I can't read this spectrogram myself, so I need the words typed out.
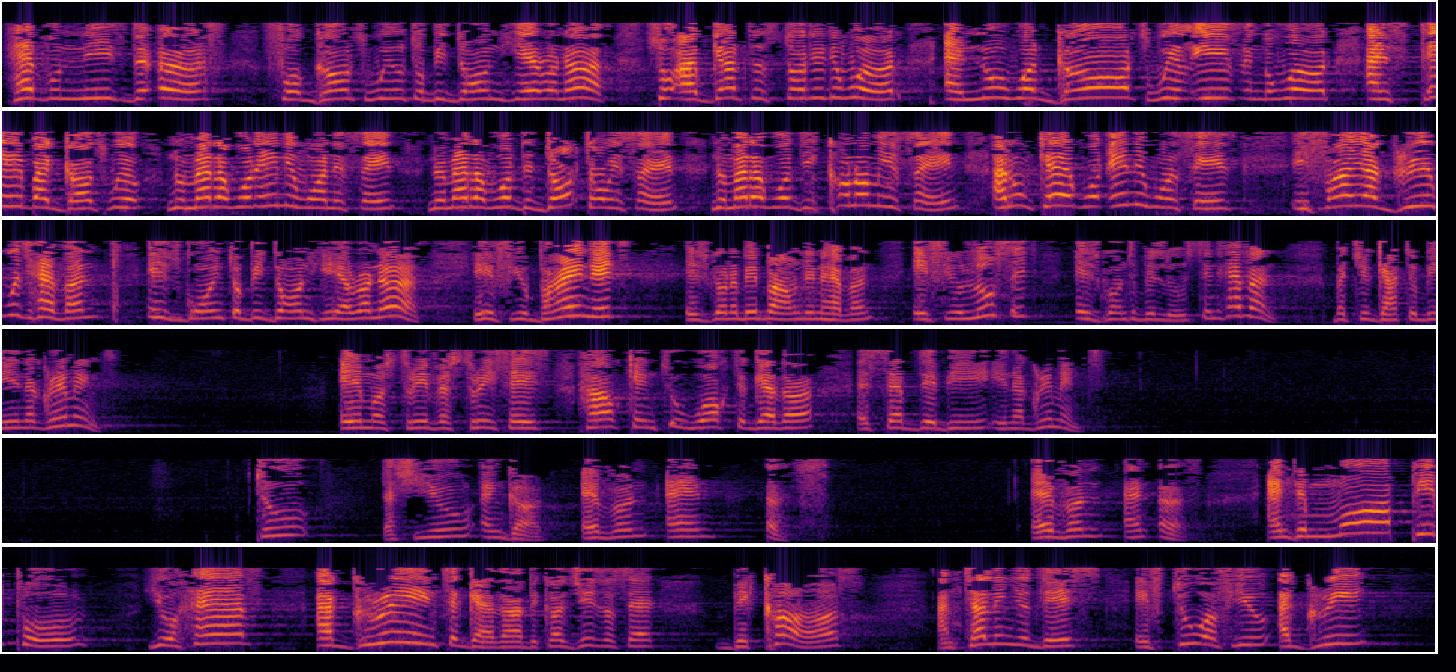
Heaven needs the earth for God's will to be done here on earth. So I've got to study the Word and know what God's will is in the Word and stay by God's will no matter what anyone is saying, no matter what the doctor is saying, no matter what the economy is saying. I don't care what anyone says. If I agree with heaven, it's going to be done here on earth. If you bind it, it's going to be bound in heaven. If you loose it, it's going to be loosed in heaven. But you got to be in agreement. Amos 3 verse 3 says, How can two walk together except they be in agreement? Two, that's you and God. Heaven and earth. Heaven and earth. And the more people you have agreeing together, because Jesus said, because I'm telling you this, if two of you agree,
